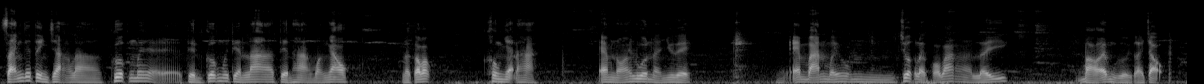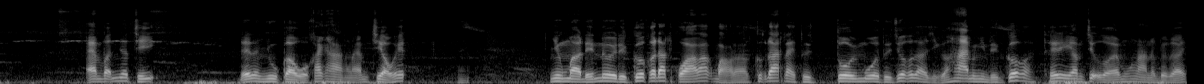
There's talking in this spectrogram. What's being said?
Tránh cái tình trạng là cước mới, tiền cước với tiền la, tiền hàng bằng nhau Là các bác không nhận hàng. Em nói luôn là như thế. Em bán mấy hôm trước là có bác là lấy, Bảo em gửi cả chậu. Em vẫn nhất trí. Đấy là nhu cầu của khách hàng là em chiều hết nhưng mà đến nơi thì cước nó đắt quá bác bảo là cước đắt này từ tôi mua từ trước giờ chỉ có 20 000 tiền cước thôi. Thế thì em chịu rồi em không làm được việc đấy.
